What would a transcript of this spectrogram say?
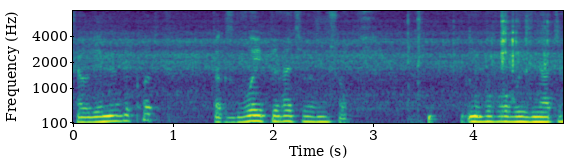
Ще один неадекват. Так, з двоє піратів я знайшов. Ну попробуй зняти.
